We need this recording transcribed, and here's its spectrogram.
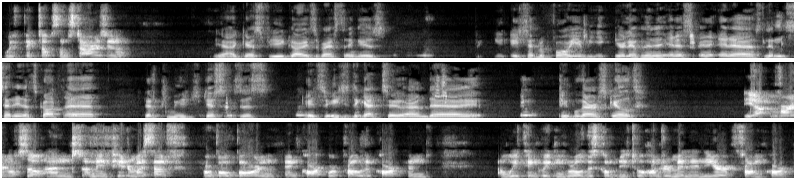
we've picked up some stars. You know. Yeah, I guess for you guys, the best thing is you, you said before you, you're living in a, in a in a little city that's got uh, little commute distances. It's easy to get to, and uh, people there are skilled. Yeah, very much so. And I mean, Peter and myself, we're both born in Cork. We're proud of Cork, and and we think we can grow this company to 100 million a year from Cork.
